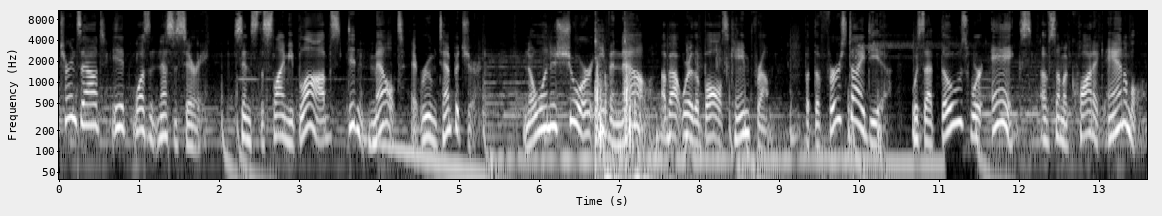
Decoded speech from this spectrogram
Turns out it wasn't necessary, since the slimy blobs didn't melt at room temperature. No one is sure, even now, about where the balls came from, but the first idea was that those were eggs of some aquatic animal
